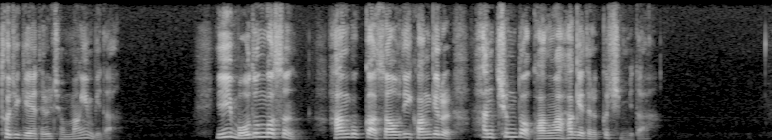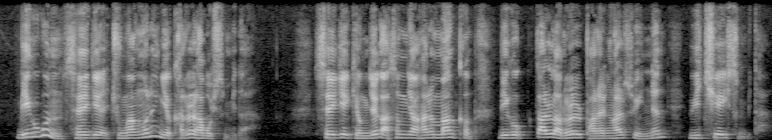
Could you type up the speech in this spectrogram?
터지게 될 전망입니다. 이 모든 것은 한국과 사우디 관계를 한층 더 강화하게 될 것입니다. 미국은 세계 중앙은행 역할을 하고 있습니다. 세계 경제가 성장하는 만큼 미국 달러를 발행할 수 있는 위치에 있습니다.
